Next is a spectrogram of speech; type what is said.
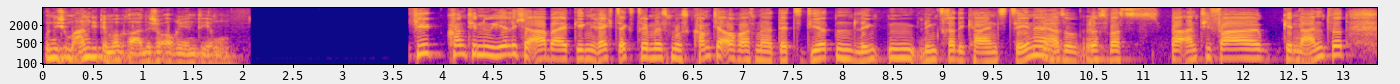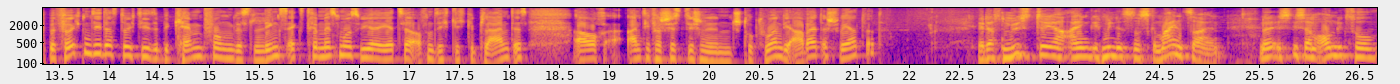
und nicht um antidemokratische Orientierung. Viel kontinuierliche Arbeit gegen Rechtsextremismus kommt ja auch aus einer dezidierten linken, linksradikalen Szene, ja, also das, was bei Antifa genannt wird. Befürchten Sie, dass durch diese Bekämpfung des Linksextremismus, wie er jetzt ja offensichtlich geplant ist, auch antifaschistischen Strukturen die Arbeit erschwert wird? Ja, das müsste ja eigentlich mindestens gemeint sein. Ne, es ist ja im Augenblick so,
